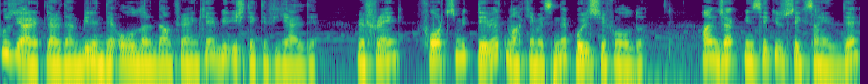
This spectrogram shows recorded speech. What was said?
Bu ziyaretlerden birinde oğullarından Frank'e bir iş teklifi geldi ve Frank, Fort Smith Devlet Mahkemesi'nde polis şefi oldu. Ancak 1887'de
